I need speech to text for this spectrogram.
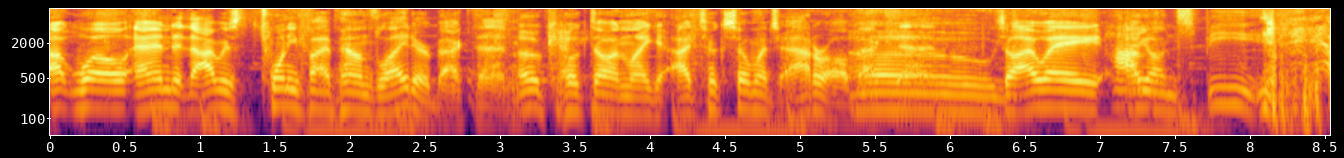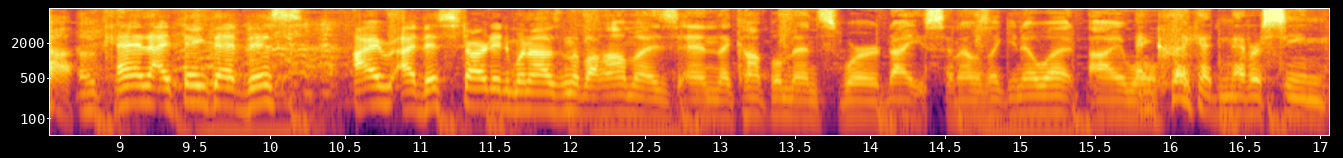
Uh, well, and I was 25 pounds lighter back then. Okay. Hooked on like I took so much Adderall back Oh, then. So I weigh High I'm- on speed. Yeah. Okay. And I think that this, I, I this started when I was in the Bahamas, and the compliments were nice, and I was like, you know what, I will. And Craig had never seen,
